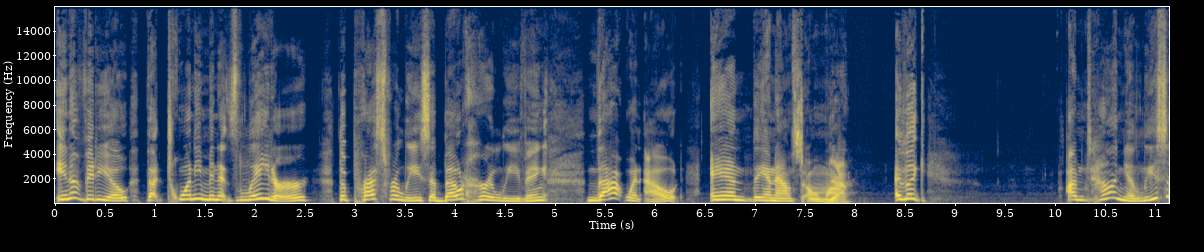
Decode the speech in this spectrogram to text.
in a video that 20 minutes later, the press release about her leaving, that went out and they announced Omar. Yeah. And like I'm telling you, Lisa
